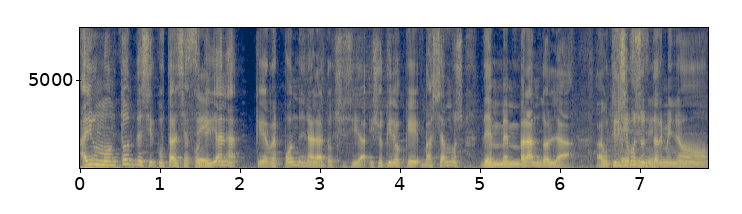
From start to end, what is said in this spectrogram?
Hay un montón de circunstancias cotidianas que responden a la toxicidad. Y yo quiero que vayamos desmembrándola. Ah, Utilicemos un término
